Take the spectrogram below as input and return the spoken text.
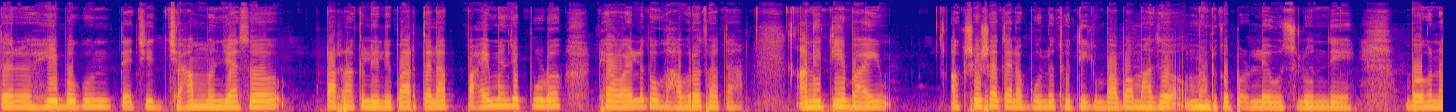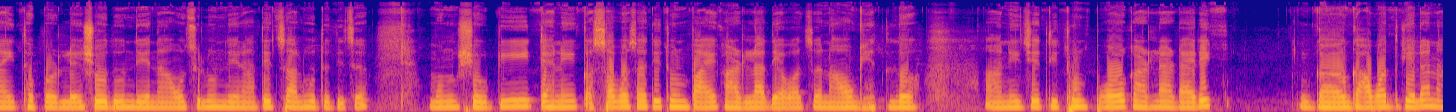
तर हे बघून त्याची जाम म्हणजे असं टरकलेली पार त्याला पाय म्हणजे पुढं ठेवायला तो घाबरत होता. आणि ती बाई अक्षरशः त्याला बोलत होती की बाबा माझं मुंडकं पडले उचलून दे. बघ ना इथं पडले शोधून दे ना उचलून दे ना. तेच चालू होतं तिचं. मग शेवटी त्याने कसा बसा तिथून पाय काढला देवाचं नाव घेतलं. आणि जे तिथून पळ काढला डायरेक्ट गा गावात गेला ना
